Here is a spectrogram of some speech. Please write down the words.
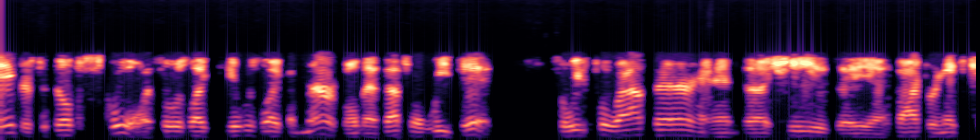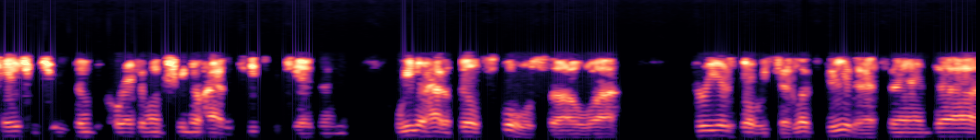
acres to build a school. So it was like it was like a miracle that that's what we did. So we flew out there, and uh, she is a uh, doctor in education. She was doing the curriculum. She knew how to teach the kids, and we knew how to build schools. So uh, three years ago, we said, let's do this. And, uh,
